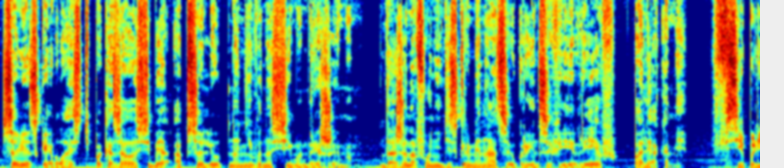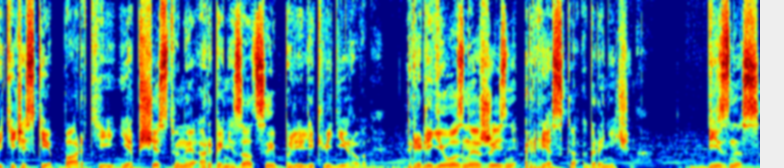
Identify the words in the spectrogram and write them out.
Советская власть показала себя абсолютно невыносимым режимом, даже на фоне дискриминации украинцев и евреев поляками. Все политические партии и общественные организации были ликвидированы. Религиозная жизнь резко ограничена. Бизнес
